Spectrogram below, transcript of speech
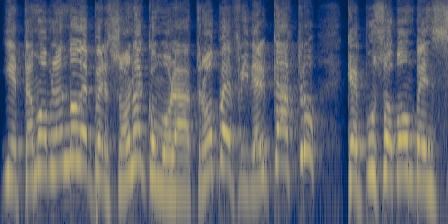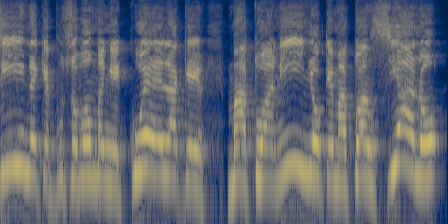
Y estamos hablando de personas como la tropa de Fidel Castro, que puso bomba en cine, que puso bomba en escuela, que mató a niños, que mató a ancianos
